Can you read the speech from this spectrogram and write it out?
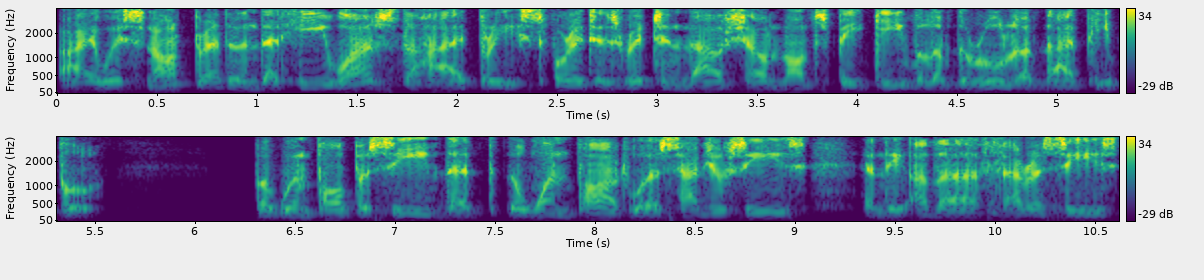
I wis not, brethren, that he was the high priest, for it is written, Thou shalt not speak evil of the ruler of thy people. But when Paul perceived that the one part were Sadducees and the other Pharisees,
